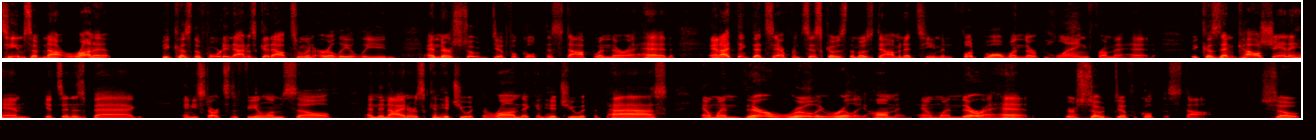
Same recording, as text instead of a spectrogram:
teams have not run it because the 49ers get out to an early lead and they're so difficult to stop when they're ahead. And I think that San Francisco is the most dominant team in football when they're playing from ahead because then Kyle Shanahan gets in his bag and he starts to feel himself. And the Niners can hit you with the run, they can hit you with the pass. And when they're really, really humming and when they're ahead, they're so difficult to stop. So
